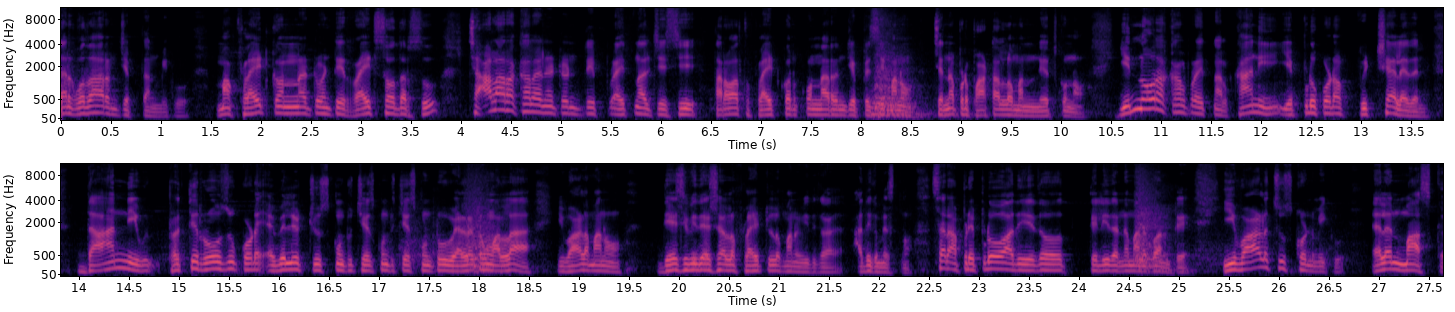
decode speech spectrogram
దానికి ఉదాహరణ చెప్తాను మీకు. మా ఫ్లైట్కి ఉన్నటువంటి రైట్ సోదర్స్ చాలా రకాలైనటువంటి ప్రయత్నాలు చేసి తర్వాత ఫ్లైట్ కొనుక్కున్నారని చెప్పేసి మనం చిన్నప్పుడు పాఠాల్లో మనం నేర్చుకున్నాం. ఎన్నో రకాల ప్రయత్నాలు కానీ ఎప్పుడు కూడా క్విట్ చేయలేదండి. దాన్ని ప్రతిరోజు కూడా ఎవాల్యుయేట్ చూసుకుంటూ చేసుకుంటూ చేసుకుంటూ వెళ్ళటం వల్ల ఇవాళ మనం దేశ విదేశాల్లో ఫ్లైట్లు మనం ఇదిగా అధిగమిస్తున్నాం. సరే అప్పుడెప్పుడో అది ఏదో తెలియదండి మనకు అంటే ఇవాళ చూసుకోండి మీకు ఎలన్ మాస్క్.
